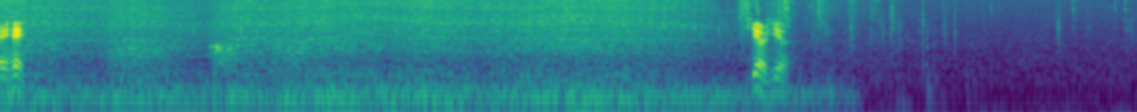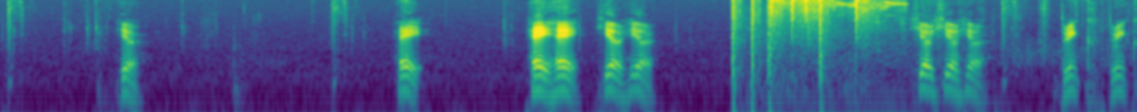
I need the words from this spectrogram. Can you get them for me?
Hey, hey. Here, here. Here. Hey. Hey, hey. Here, here. Here, here, here. Drink, drink.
